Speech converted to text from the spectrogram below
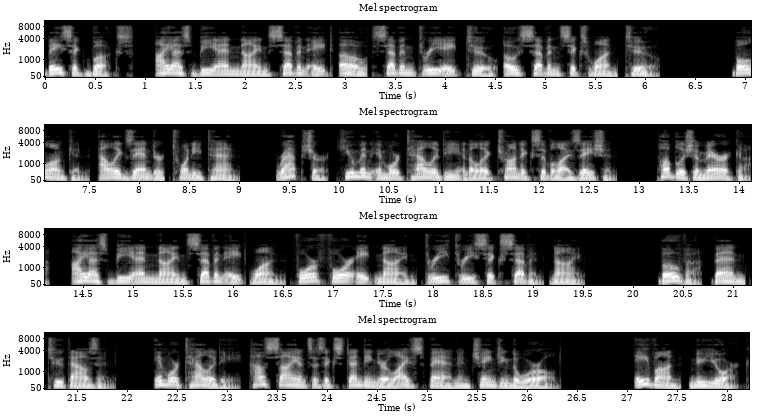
Basic Books. ISBN 978-0-7382-0761-2. Bolonkin, Alexander 2010. Rapture, Human Immortality and Electronic Civilization. Publish America. ISBN 978-1-4489-3367-9. Bova, Ben 2000. Immortality, How Science is Extending Your Lifespan and Changing the World. Avon, New York.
